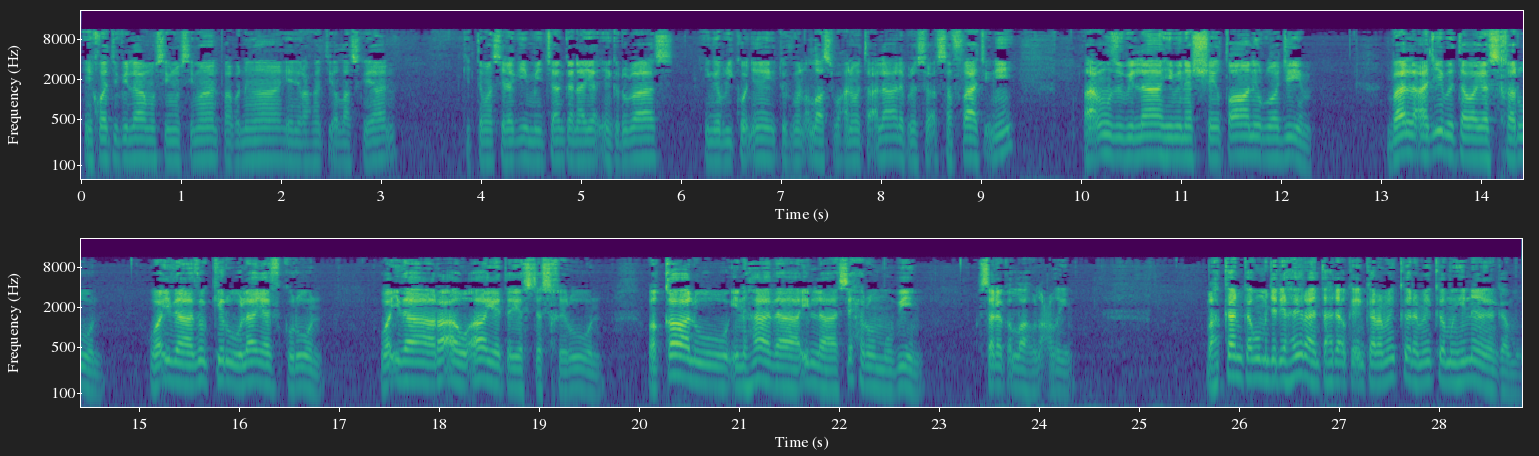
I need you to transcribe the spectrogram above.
Ikhwati Billah Muslim Muslimat Para pendengar yang dirahmati Allah sekalian Kita masih lagi membincangkan ayat yang ke-12 Hingga berikutnya Itu firman Allah SWT Daripada surat Safat ini A'udzu billahi minasyaitonir rajim Bal ajibta wa yaskharun Wa idza dhukiru la yadhkurun Wa idza ra'aw ayatan yastaskhirun Wa qalu in hadha illa sihrun mubin Sadaqallahul azim Bahkan kamu menjadi hairan terhadap keingkaran mereka dan mereka menghinakan kamu.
